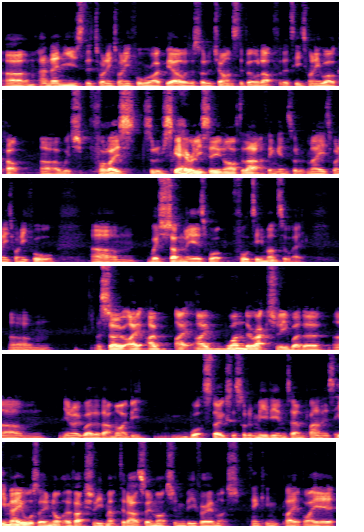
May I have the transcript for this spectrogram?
um, and then use the 2024 IPL as a sort of chance to build up for the T20 World Cup, uh, which follows sort of scarily soon after that, I think in sort of May 2024, um, which suddenly is what 14 months away. Um, so I, I, I wonder actually whether um, you know whether that might be what Stokes' sort of medium term plan is. He may also not have actually mapped it out so much and be very much thinking play it by ear.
